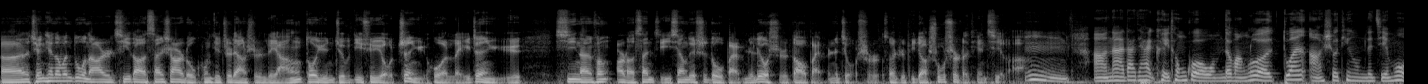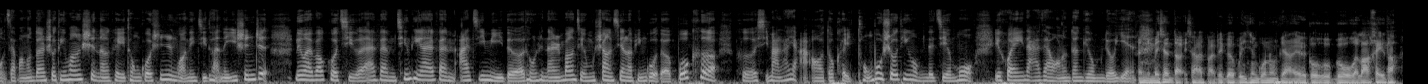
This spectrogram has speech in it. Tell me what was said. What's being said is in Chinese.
呃，全天的温度呢，二十七到三十二度，空气质量是良，多云，局部地区有阵雨或雷阵雨，西南风二到三级，相对湿度百分之六十到百分之九十，算是比较舒适的天气了啊。嗯啊，那大家还可以通过我们的网络端啊收听我们的节目，在网络端收听方式呢，可以通过深圳广电集团的一深圳，另外包括企鹅 FM、蜻蜓 FM、阿基米德，同时男人帮节目上线了苹果的播客和喜马拉雅哦，都可以同步收听我们的节目，也欢迎大家在网络端给我们留言。那你们先等一下，把这个微信公众平台给我给我拉黑他。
